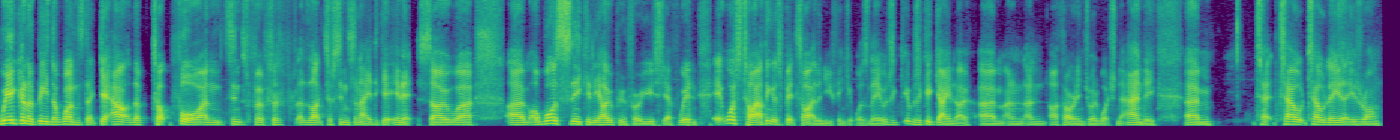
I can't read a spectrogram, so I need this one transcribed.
we're going to be the ones that get out of the top four, and since for, for like to Cincinnati to get in it. So uh, um, I was sneakily hoping for a UCF win. It was tight. I think it was a bit tighter than you think it was, Lee. It was a, it was a good game though, um, and and I thoroughly enjoyed watching it. Andy, um, t- tell tell Lee that he's wrong.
